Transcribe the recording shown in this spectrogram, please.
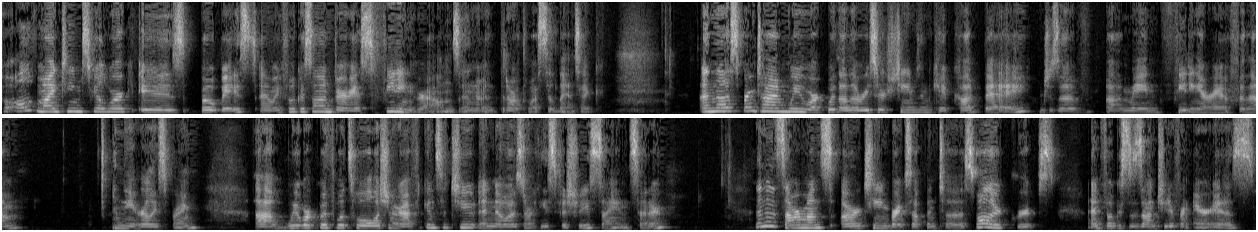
So all of my team's fieldwork is boat-based, and we focus on various feeding grounds in the Northwest Atlantic. In the springtime, we work with other research teams in Cape Cod Bay, which is a, a main feeding area for them in the early spring. Uh, we work with Woods Hole Oceanographic Institute and NOAA's Northeast Fisheries Science Center. Then in the summer months, our team breaks up into smaller groups and focuses on two different areas.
